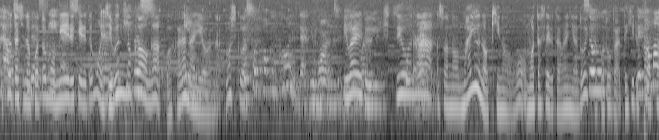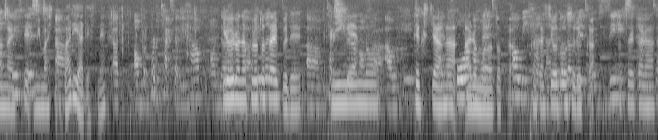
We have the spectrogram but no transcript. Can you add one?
人たちのことも見えるけれども自分の顔がわからないようなもしくはいわゆる必要なその眉の機能を持たせるためにはどういったことができるかを考えてみました。バリアですね。いろいろなプロトタイプで人間のテクスチャーがあるものとか形をどうするかそれからジ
